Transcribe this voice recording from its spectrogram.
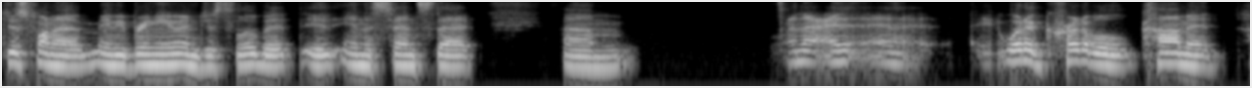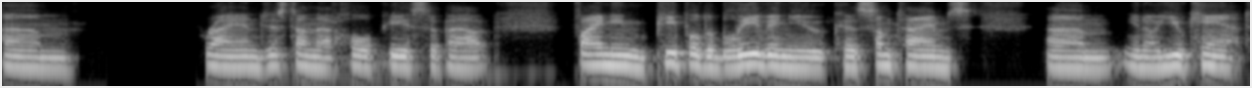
just want to maybe bring you in just a little bit in the sense that, um, and I, what a credible comment, um, Ryan, just on that whole piece about finding people to believe in you, because sometimes, um, you know, you can't,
